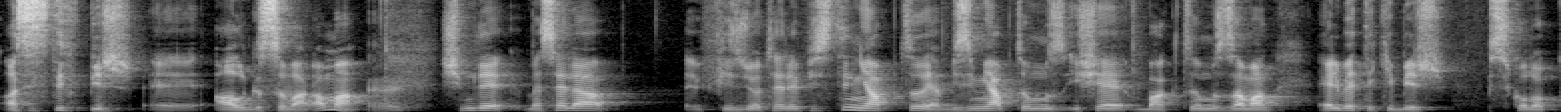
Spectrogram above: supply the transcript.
asistif bir e, algısı var ama Evet. şimdi mesela e, fizyoterapistin yaptığı ya bizim yaptığımız işe baktığımız zaman elbette ki bir psikolog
